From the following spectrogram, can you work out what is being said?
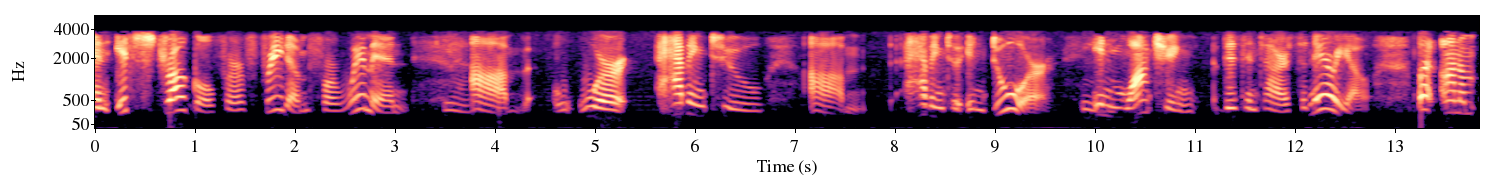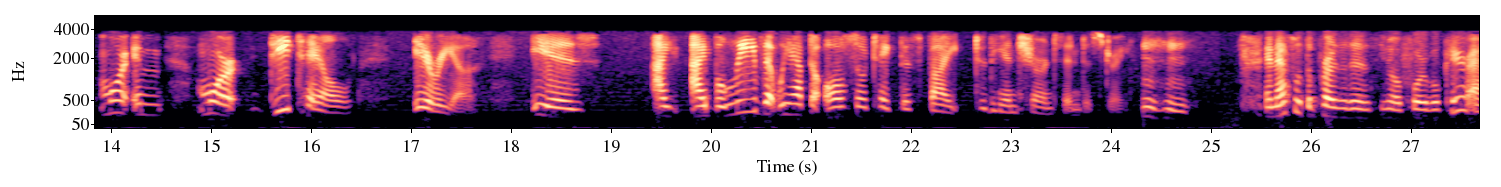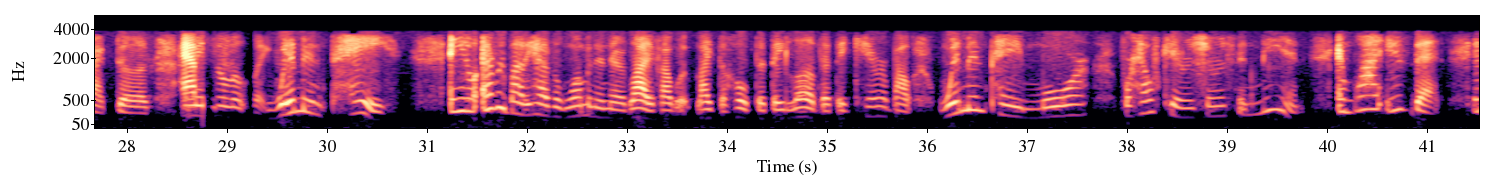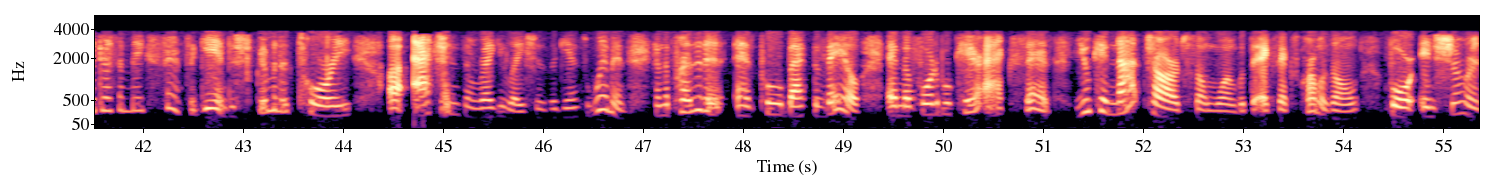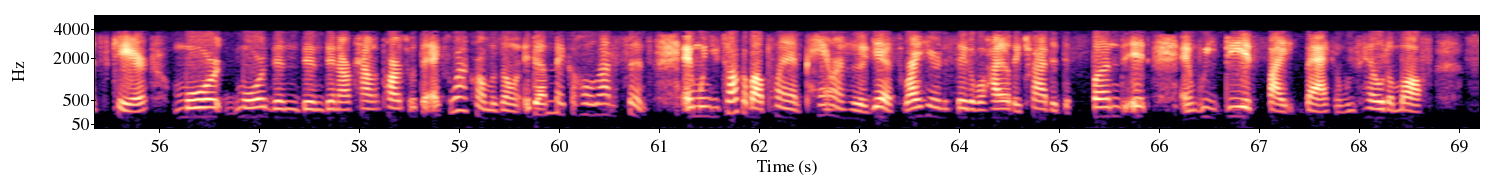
and its struggle for freedom for women yeah. um, were having to um, having to endure mm-hmm. in watching this entire scenario. But on a more more detailed area, is I I believe that we have to also take this fight to the insurance industry. Mhm. And that's what the president's, you know, Affordable Care Act does. I Absolutely. Mean, women pay. And you know, everybody has a woman in their life. I would like to hope that they love, that they care about. Women pay more for health care insurance than men. And why is that? It doesn't make sense. Again, discriminatory uh, actions and regulations against women. And the president has pulled back the veil. And the Affordable Care Act says you cannot charge someone with the XX chromosome for insurance care more more than, than than our counterparts with the XY chromosome. It doesn't make a whole lot of sense. And when you talk about Planned Parenthood, yes, right here in the state of Ohio, they tried to defund it, and we did fight back, and we've held them off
